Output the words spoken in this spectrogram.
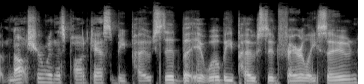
I'm not sure when this podcast will be posted, but it will be posted fairly soon.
